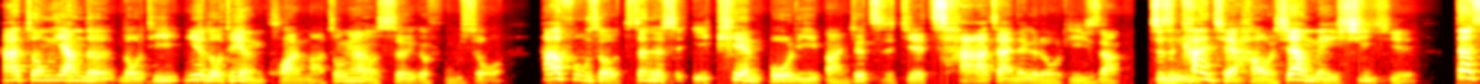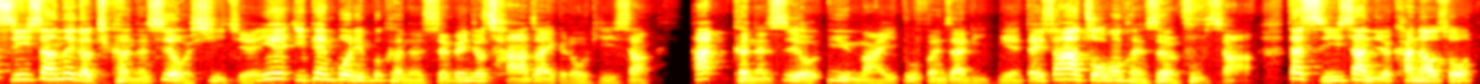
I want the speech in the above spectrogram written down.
它中央的楼梯，因为楼梯很宽嘛，中央有设一个扶手，它扶手真的是一片玻璃板，就直接插在那个楼梯上，就是看起来好像没细节。嗯但实际上，那个可能是有细节，因为一片玻璃不可能随便就插在一个楼梯上，它可能是有预埋一部分在里面，等于说它做工可能是很复杂。但实际上，你就看到说，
